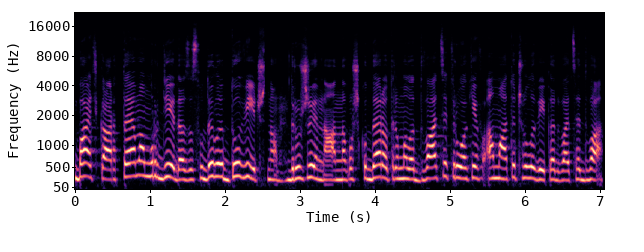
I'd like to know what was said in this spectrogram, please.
Батька Артема Мурдіда засудили довічно. Дружина Анна Вошкодер отримала 20 років, а мати чоловіка 22.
